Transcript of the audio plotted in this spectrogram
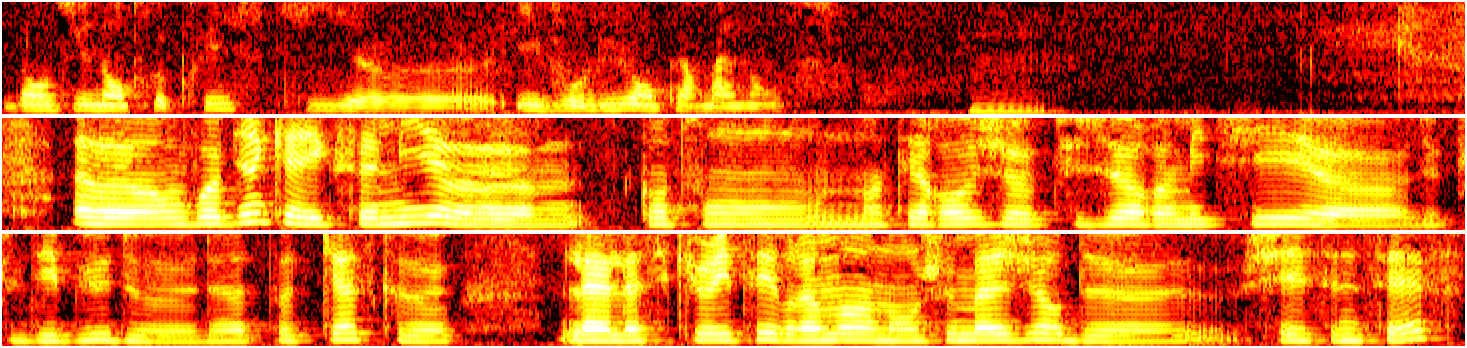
dans une entreprise qui euh, évolue en permanence. Hmm. Euh, on voit bien qu'avec Samy, euh, quand on interroge plusieurs métiers depuis le début de, notre podcast, que la, sécurité est vraiment un enjeu majeur de, chez SNCF.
